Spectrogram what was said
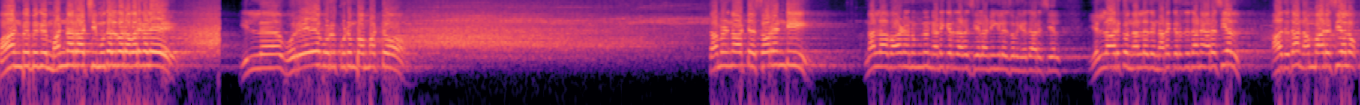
மாண்புமிகு மன்னராட்சி முதல்வர் அவர்களே இல்ல ஒரே ஒரு குடும்பம் மட்டும். தமிழ்நாட்டை சொரண்டி நல்லா வாழணும்னு நினைக்கிறது அரசியல்? நீங்களே சொல்லுங்க எது அரசியல்? எல்லாருக்கும் நல்லது நடக்கிறது தானே அரசியல்? அதுதான் நம்ம அரசியலும்.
